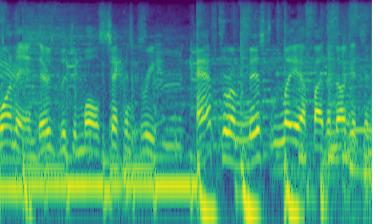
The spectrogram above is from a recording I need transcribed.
one end, there's the Jamal second three. After a missed layup by the Nuggets, and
